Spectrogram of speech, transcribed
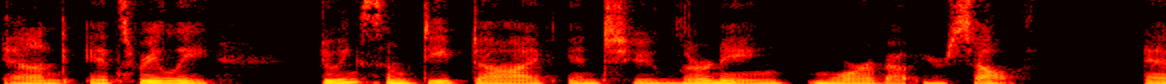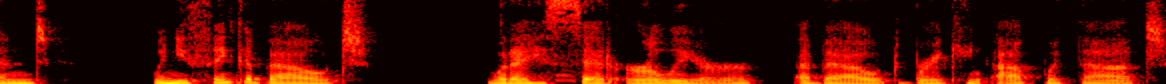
And it's really doing some deep dive into learning more about yourself. And when you think about what I said earlier about breaking up with that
